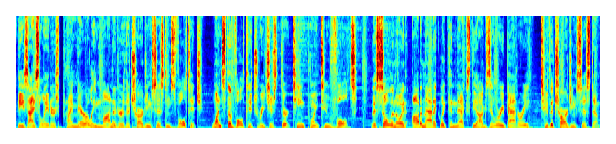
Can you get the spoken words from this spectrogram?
These isolators primarily monitor the charging system's voltage. Once the voltage reaches 13.2 volts, the solenoid automatically connects the auxiliary battery to the charging system.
